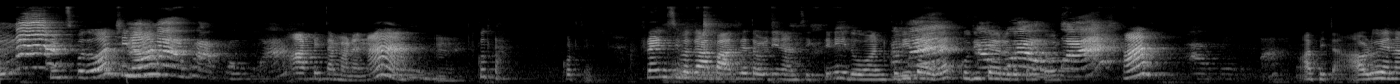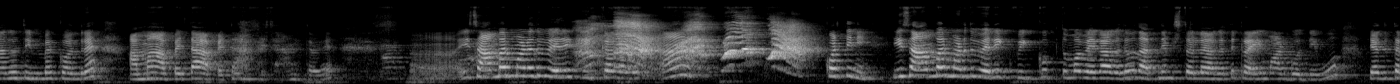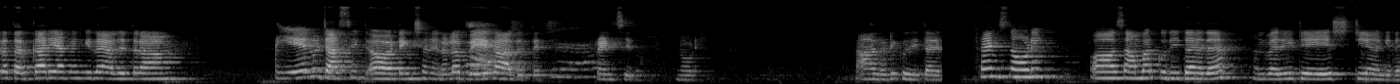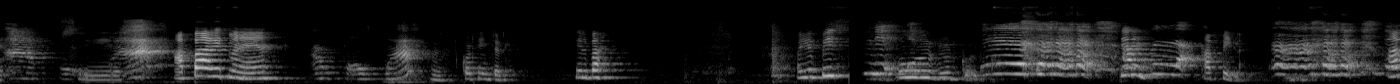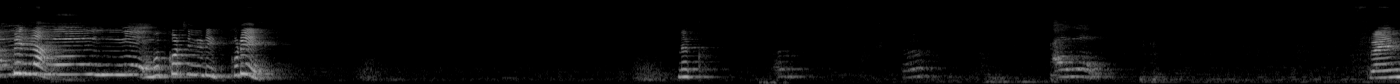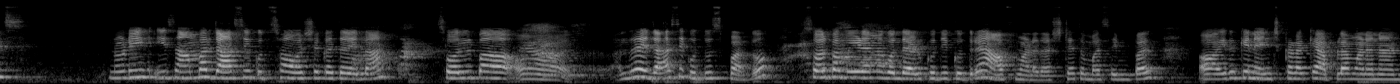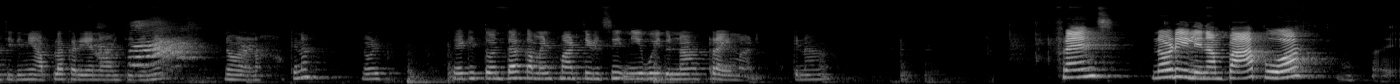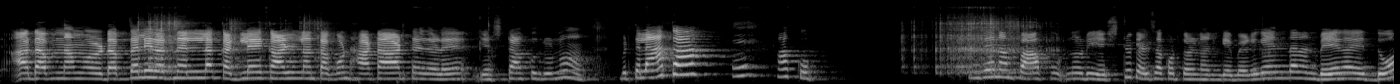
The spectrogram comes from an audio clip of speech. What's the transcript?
ತಿನ್ಸ್ಬೋದು. ಚಿನ್ನ. ಆಪಿತ ಮಾಡೋಣ? ಹ್ಞೂ ಕೂತ್ಕ. ಕೊಡ್ತೀನಿ. ಫ್ರೆಂಡ್ಸ್ ಇವಾಗ ಆ ಪಾತ್ರೆ ತೊಳ್ದು ನಾನು ಸಿಗ್ತೀನಿ. ಇದು ಒಂದು ಕುದೀತಾ ಇದೆ. ಕುದೀತಾ ಇರೋದು ಕೂಡ ತೋರಿಸಿ ಹಾಂ? ಆಪಿತ. ಅವಳು ಏನಾದರೂ ತಿನ್ನಬೇಕು ಅಂದರೆ ಅಮ್ಮ ಆಪೇತಾ ಆಪೇತಾ ಆಪೇತಾ ಅಂತಾಳೆ ಆ, ಈ ಸಾಂಬಾರು ಮಾಡೋದು ವೆರಿ ಕ್ವಿಕ್ ಆಗುತ್ತೆ. ಹಾಂ ಕೊಡ್ತೀನಿ. ಈ ಸಾಂಬಾರು ಮಾಡೋದು ವೆರಿ ಕ್ವಿಕ್ಕು ತುಂಬ ಬೇಗ ಆಗುತ್ತೆ. ಒಂದು ಹತ್ತು ನಿಮಿಷದಲ್ಲೇ ಆಗುತ್ತೆ. ಟ್ರೈ ಮಾಡ್ಬೋದು ನೀವು. ಯಾವುದೇ ಥರ ತರಕಾರಿ ಹಾಕಂಗಿಲ್ಲ ಯಾವುದೇ ಥರ ಏನು ಜಾಸ್ತಿ ಟೆನ್ಷನ್ ಇರಲ್ಲ ಬೇಗ ಆಗುತ್ತೆ. ಫ್ರೆಂಡ್ಸ್ ಇದು ನೋಡಿ. ಆಲ್ರೆಡಿ ಕುದೀತಾ ಇದೆ. ಫ್ರೆಂಡ್ಸ್ ನೋಡಿ ಸಾಂಬಾರು ಕುದೀತಾ ಇದೆ. ಒಂದು ವೆರಿ ಟೇಸ್ಟಿ ಆಗಿದೆ. ಸೀರಿಯಸ್ ಅಪ್ಪ ಆಗಿತ್ತು ಮನೆ? ಹ್ಞೂ ಕೊಡ್ತೀನಿ ತಡಿ. ಇಲ್ಲಿ ಬಾ ಅಯ್ಯೋ ಬೀಚ್ ಕೊಡು ಅಪ್ಪಿಲ್ಲ ಅಪ್ಪಿಲ್ಲ ಮುದ್ದು ಕೊಡ್ತೀನಿ ನಡಿ ಕುಡಿ ನಕ್ಕು ಫ್ರೆಂಡ್ಸ್ ನೋಡಿ ಈ ಸಾಂಬಾರು ಜಾಸ್ತಿ ಕುದಿಸೋ ಅವಶ್ಯಕತೆ ಇಲ್ಲ ಸ್ವಲ್ಪ ಅಂದರೆ ಜಾಸ್ತಿ ಕುದಿಸ್ಬಾರ್ದು. ಸ್ವಲ್ಪ ಮೀಡಿಯಮಾಗಿ ಒಂದು ಎರಡು ಕುದಿ ಕುದ್ರೆ ಆಫ್ ಮಾಡೋದು ಅಷ್ಟೇ, ತುಂಬ ಸಿಂಪಲ್ ಇದಕ್ಕೆ ನೆಂಚ್ಕೊಳ್ಳೋಕ್ಕೆ ಹಪ್ಳ ಮಾಡೋಣ ಅಂತಿದ್ದೀನಿ, ಹಪ್ಳ ಕರಿಯೋಣ ಅಂತಿದ್ದೀನಿ. ನೋಡೋಣ, ಓಕೆನಾ? ನೋಡಿ, ಹೇಗಿತ್ತು ಅಂತ ಕಮೆಂಟ್ ಮಾಡಿ ತಿಳಿಸಿ, ನೀವು ಇದನ್ನು ಟ್ರೈ ಮಾಡಿ, ಓಕೆನಾ? ಫ್ರೆಂಡ್ಸ್ ನೋಡಿ ಇಲ್ಲಿ ನಮ್ಮ ಪಾಪು, ಆ ಡಬ್ ನಮ್ಮ ಡಬ್ದಲ್ಲಿರೋದನ್ನೆಲ್ಲ ಕಡಲೆ ಕಾಳನ್ನ ತಗೊಂಡು ಆಟ ಆಡ್ತಾ ಇದ್ದಾಳೆ. ಎಷ್ಟು ಹಾಕಿದ್ರು ಬಿಡ್ತಲ್ಲ ಹಾಕ ಹಾಕು. ಇದೇ ನಮ್ಮ ಪಾಪು, ನೋಡಿ ಎಷ್ಟು ಕೆಲಸ ಕೊಡ್ತಾಳೆ ನನಗೆ. ಬೆಳಗ್ಗೆಯಿಂದ ನಾನು ಬೇಗ ಎದ್ದು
